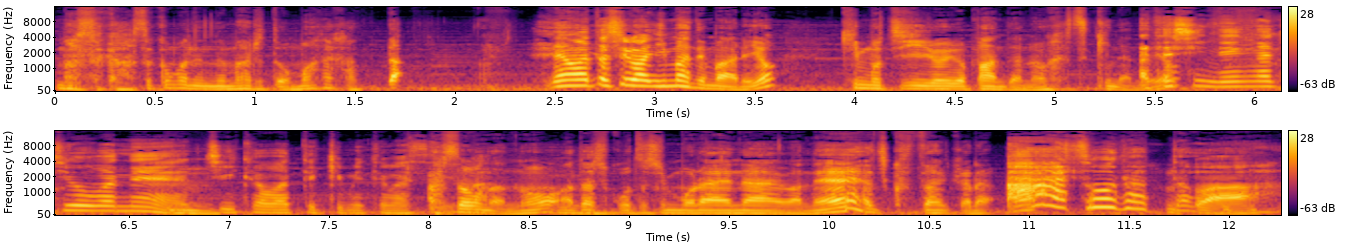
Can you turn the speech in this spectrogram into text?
まさかあそこまで沼ると思わなかった。で、私は今でもあるよ。気持ちいろいろパンダの方が好きなんだよ。私年賀状はね、うんちいかわって決めてますあ、そうなの、うん私今年もらえないわね。あちこさんから。ああそうだったわ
